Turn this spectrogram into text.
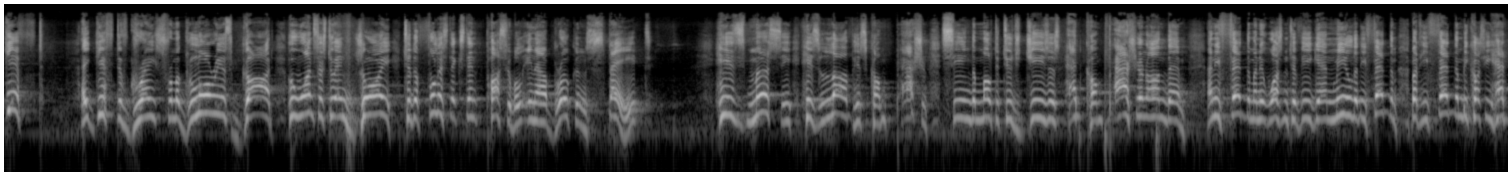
gift, a gift of grace from a glorious God who wants us to enjoy to the fullest extent possible in our broken state. His mercy, His love, His compassion. Seeing the multitudes, Jesus had compassion on them. And He fed them, and it wasn't a vegan meal that He fed them, but He fed them because He had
